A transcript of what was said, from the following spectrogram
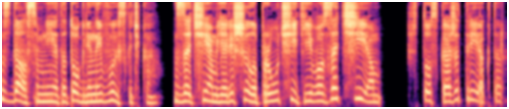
Сдался мне этот огненный выскочка. Зачем я решила проучить его? Зачем? Что скажет ректор?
